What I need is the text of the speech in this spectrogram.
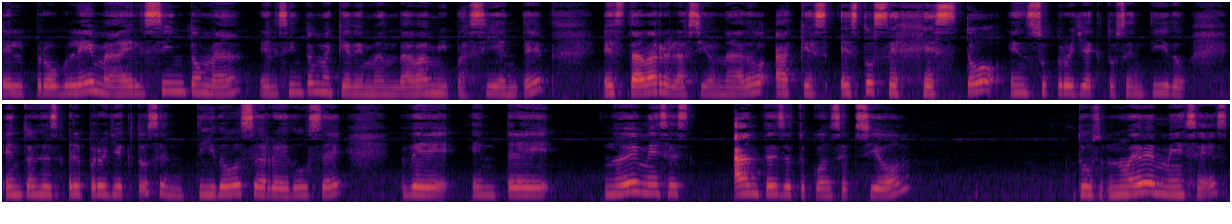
el, problema, el síntoma, el síntoma que demandaba mi paciente estaba relacionado a que esto se gestó en su proyecto sentido. Entonces el proyecto sentido se reduce de entre nueve meses antes de tu concepción, tus nueve meses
